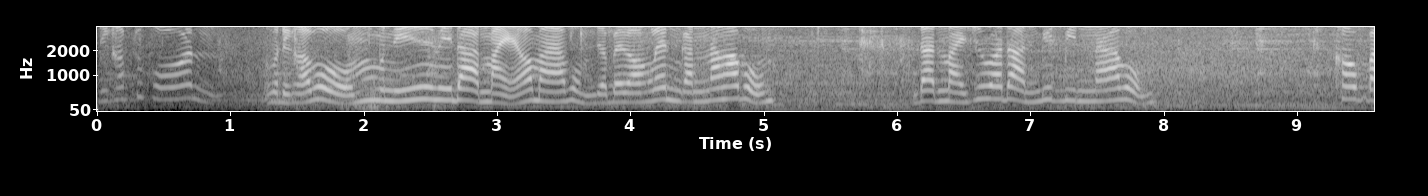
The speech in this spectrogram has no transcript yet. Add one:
สวัสดีครับทุกคนสวัสดีครับผม วันนี้มีด่านใหม่เข้ามา ผมจะไปลองเล่นกันนะครับผม ด่านใหม่ชื่อว่าด่านบิดบินนะครับผม เข้าไป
